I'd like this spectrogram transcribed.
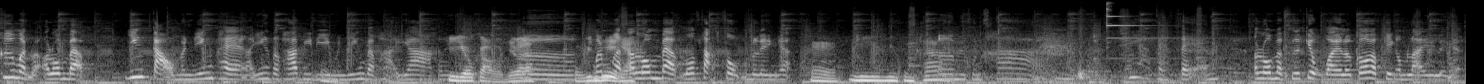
คือเหมือนแบบอารมณ์แบบยิ่งเก่ามันยิ่งแพงอะยิ่งสภาพดีๆมันยิ่งแบบหายากอะไรปีเงี้ยเก่าๆใช่ป่ะเออของวินมันเทเหจมือนไงอารมณ์แบบรถสะสมอะไรเงี้ยอืมมีมีคุณค่า เออมีคุณค่าเที่ยแปดแสนอารมณ์แบบซื้อเก็บไว้แล้วก็แบบเก็งกำไรอะไรเงี้ย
